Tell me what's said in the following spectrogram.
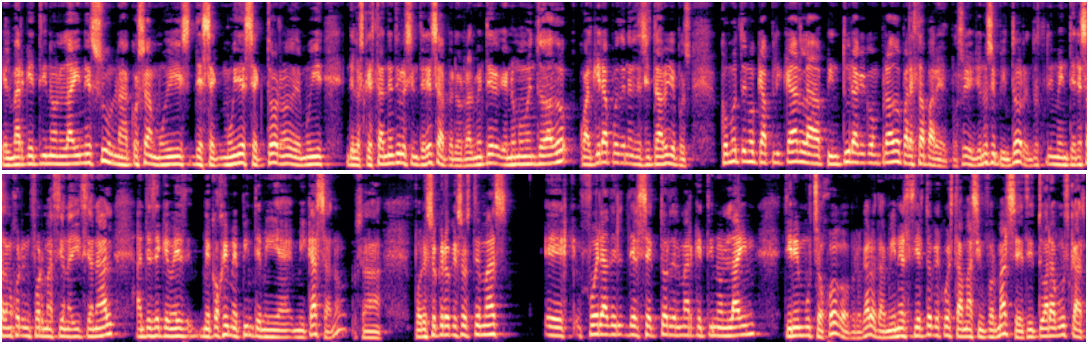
el marketing online es una cosa muy de, muy de sector, ¿no? De muy, de los que están dentro y les interesa, pero realmente en un momento dado cualquiera puede necesitar, oye, pues, ¿cómo tengo que aplicar la pintura que he comprado para esta pared? Pues oye, yo no soy pintor, entonces me interesa a lo mejor información adicional antes de que me, me coge y me pinte mi, mi casa, ¿no? O sea, por eso creo que esos temas eh, fuera del, del, sector del marketing online tienen mucho juego, pero claro, también es cierto que cuesta más informarse. Es decir, tú ahora buscas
